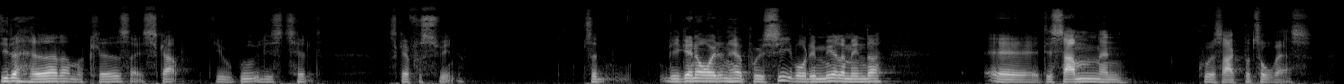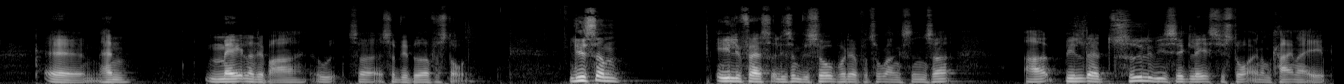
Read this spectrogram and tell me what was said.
De, der hader dig, må klæde sig i skam. De ugudeliges telt skal forsvinde. Så vi er igen over i den her poesi, hvor det er mere eller mindre øh, det samme, han kunne have sagt på to vers. Øh, han maler det bare ud, så, så vi bedre forstår det. Ligesom Elifas, og ligesom vi så på det her for to gange siden, så har Bilda tydeligvis ikke læst historien om Kain og Abel,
